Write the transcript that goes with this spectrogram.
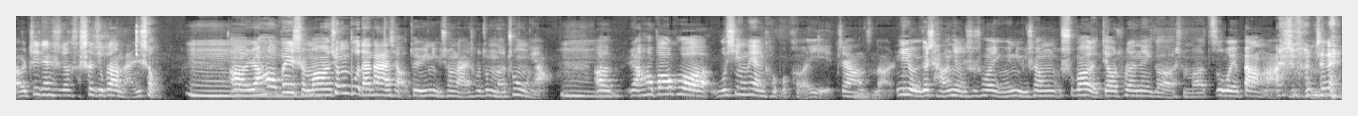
而这件事情涉及不到男生。嗯啊，然后为什么胸部的大小对于女生来说这么的重要？嗯啊，然后包括无性恋可不可以这样子的？因为有一个场景是说，有一个女生书包里掉出来那个什么自慰棒啊什么之类，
